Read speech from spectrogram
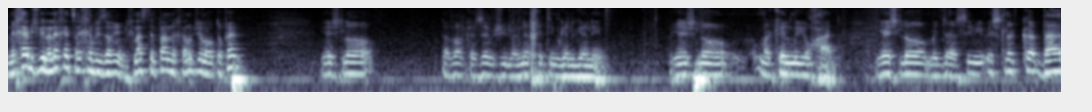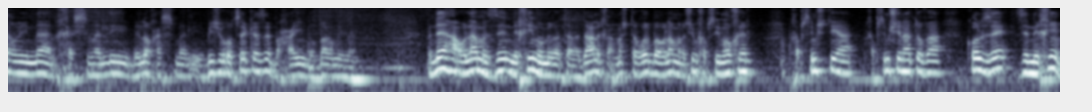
נכה בשביל ללכת צריך אביזרים. נכנסתם פעם לחנות של אורתופד? יש לו דבר כזה בשביל ללכת עם גלגלים. יש לו מקל מיוחד. יש לו מדרסים, יש לו בר מינן, חשמלי ולא חשמלי. מישהו רוצה כזה? בחיים לא, בר מינן. בני העולם הזה נכים, אומר התנא. דע לך, מה שאתה רואה בעולם, אנשים מחפשים אוכל, מחפשים שתייה, מחפשים שינה טובה, כל זה, זה נכים.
